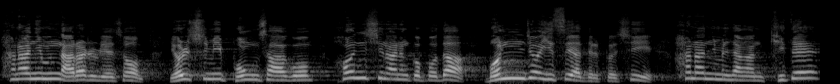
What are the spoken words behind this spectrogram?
하나님 나라를 위해서 열심히 봉사하고 헌신하는 것보다 먼저 있어야 될 것이 하나님을 향한 기대,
